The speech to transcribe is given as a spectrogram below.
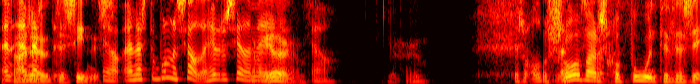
en, þar er þetta sínis. Já, en ertu búin að sjá það? Hefur þú séð það með? Já, já. já. Svo og svo var sko búin til þessi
